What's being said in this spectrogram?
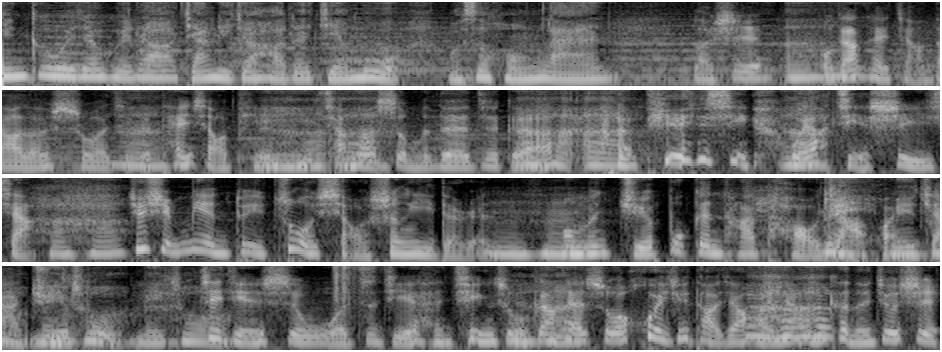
欢迎各位再回到讲理就好的节目，我是红兰。老师，嗯、我刚才讲到了说这个贪小便宜、抢到什么的这个 天性，嗯、我要解释一下，嗯、就是面对做小生意的人，嗯、我们绝不跟他讨价还价，绝不，没错，这件事我自己也很清楚。刚才说会去讨价还价，很可能就是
